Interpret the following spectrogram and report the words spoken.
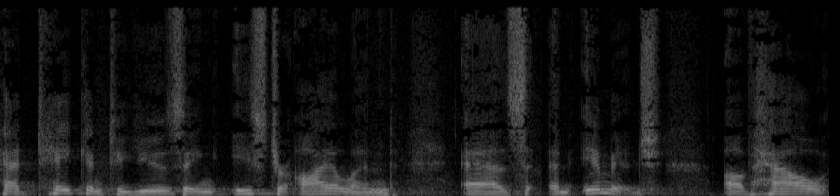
had taken to using Easter Island as an image of how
